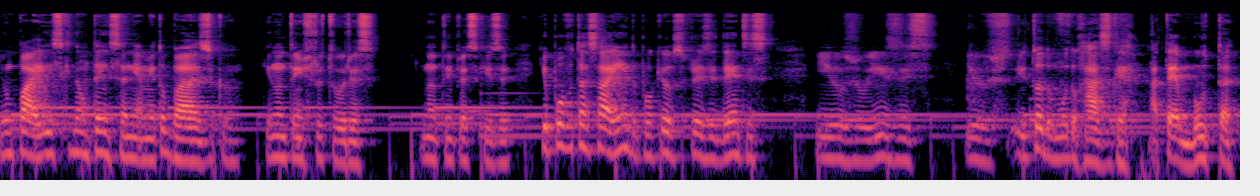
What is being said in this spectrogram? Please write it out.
de um país que não tem saneamento básico, que não tem estruturas, que não tem pesquisa, que o povo está saindo porque os presidentes e os juízes e, os, e todo mundo rasga, até multa.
